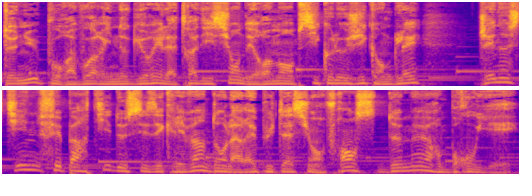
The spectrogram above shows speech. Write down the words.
Tenue pour avoir inauguré la tradition des romans psychologiques anglais, Jane Austen fait partie de ces écrivains dont la réputation en France demeure brouillée.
